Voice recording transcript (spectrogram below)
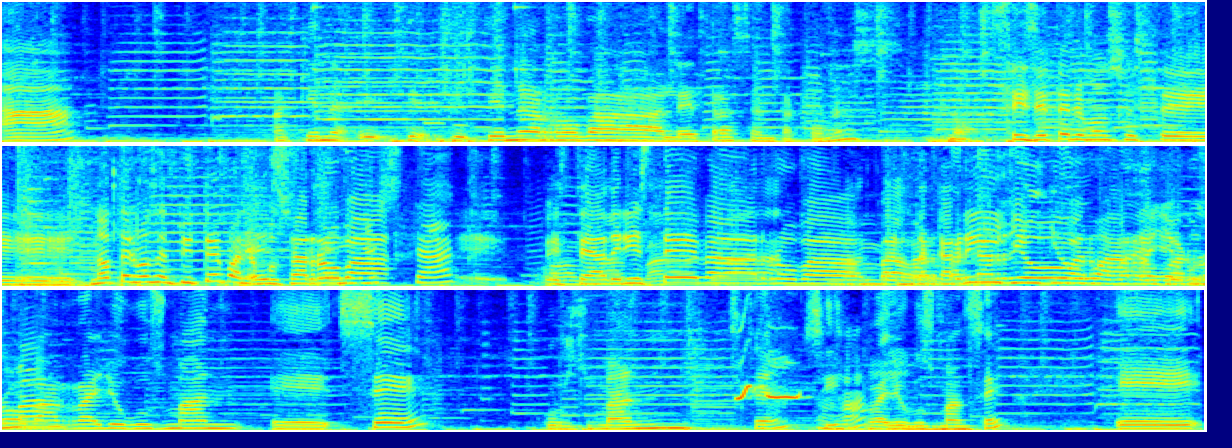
a... ¿A quién? eh, ¿Tiene arroba letras en tacones? No. Sí, sí tenemos este, no tenemos en Twitter, bueno, pues Es- arroba, hashtag. eh, este Adri Esteva, arroba Marta Marta Carrillo, arroba Rayo arroba Guzmán. Rayo Guzmán eh, C. Guzmán C, sí, Ajá. Rayo Guzmán C. Eh,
